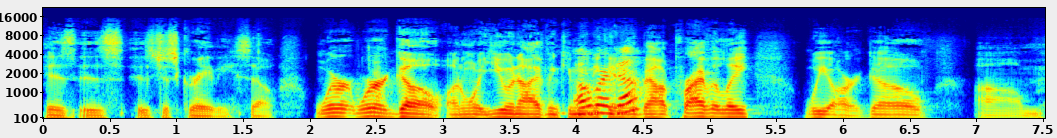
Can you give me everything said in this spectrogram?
is is is just gravy. So we're we're a go on what you and I have been oh, communicating oh, about privately. We are a go. Um,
